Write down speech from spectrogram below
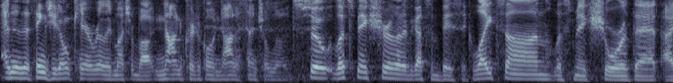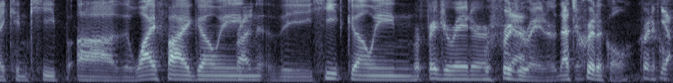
and then the things you don't care really much about, non-critical and non-essential loads. So let's make sure that I've got some basic lights on. Let's make sure that I can keep uh, the Wi-Fi going, Right. the heat going, Refrigerator. refrigerator. That's critical. Critical. Yeah.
